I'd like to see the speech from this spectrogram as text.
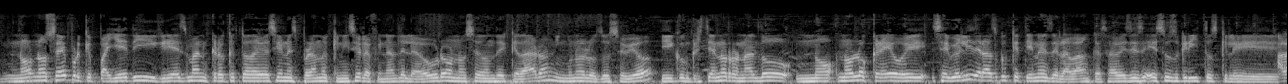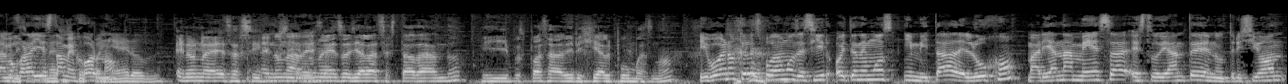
¿no? No sé, porque Payet y Griezmann creo que todavía siguen esperando que inicie la final de la Euro, no sé dónde quedaron, ninguno de los dos se vio. Y con Cristiano Ronaldo no, no lo creo, eh. se vio el liderazgo que tiene desde la banca, ¿sabes? esos gritos que le... A lo mejor ahí está mejor, ¿no? En una de esas, sí. En una, de, esas. ya las está dando y pues pasa a dirigir al Pumas, ¿no? Y bueno, ¿qué les podemos decir? Hoy tenemos invitada de lujo, Mariana Mesa, estudiante de nutrición,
